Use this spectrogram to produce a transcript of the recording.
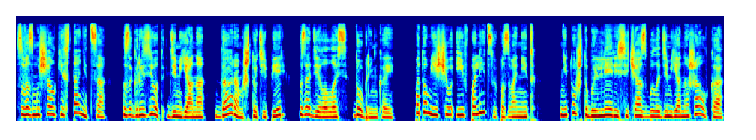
С возмущалки станется, загрызет Демьяна даром, что теперь заделалась добренькой. Потом еще и в полицию позвонит. Не то чтобы Лере сейчас было Демьяна жалко,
